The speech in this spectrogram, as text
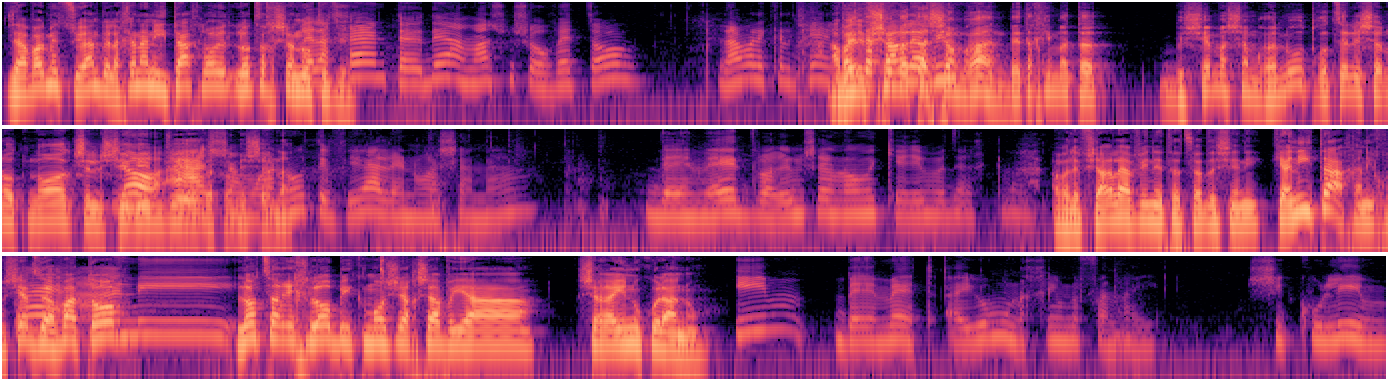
זה עבד מצוין, ולכן אני איתך, לא, לא צריך לשנות את זה. ולכן, אתה יודע, משהו שעובד טוב, למה לקלקל? אבל בטח אפשר אם אתה להבין- שמרן, בטח אם אתה בשם השמרנות רוצה לשנות נוהג של 75 לא, שנה. השמרנות הביאה עלינו השנה, באמת, דברים שהם לא מכירים בדרך כלל. אבל אפשר להבין את הצד השני. כי אני איתך, אני חושב שזה עבד טוב, אני... לא צריך לובי כמו שעכשיו היה, שראינו כולנו. אם באמת היו מונחים לפניי שיקולים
